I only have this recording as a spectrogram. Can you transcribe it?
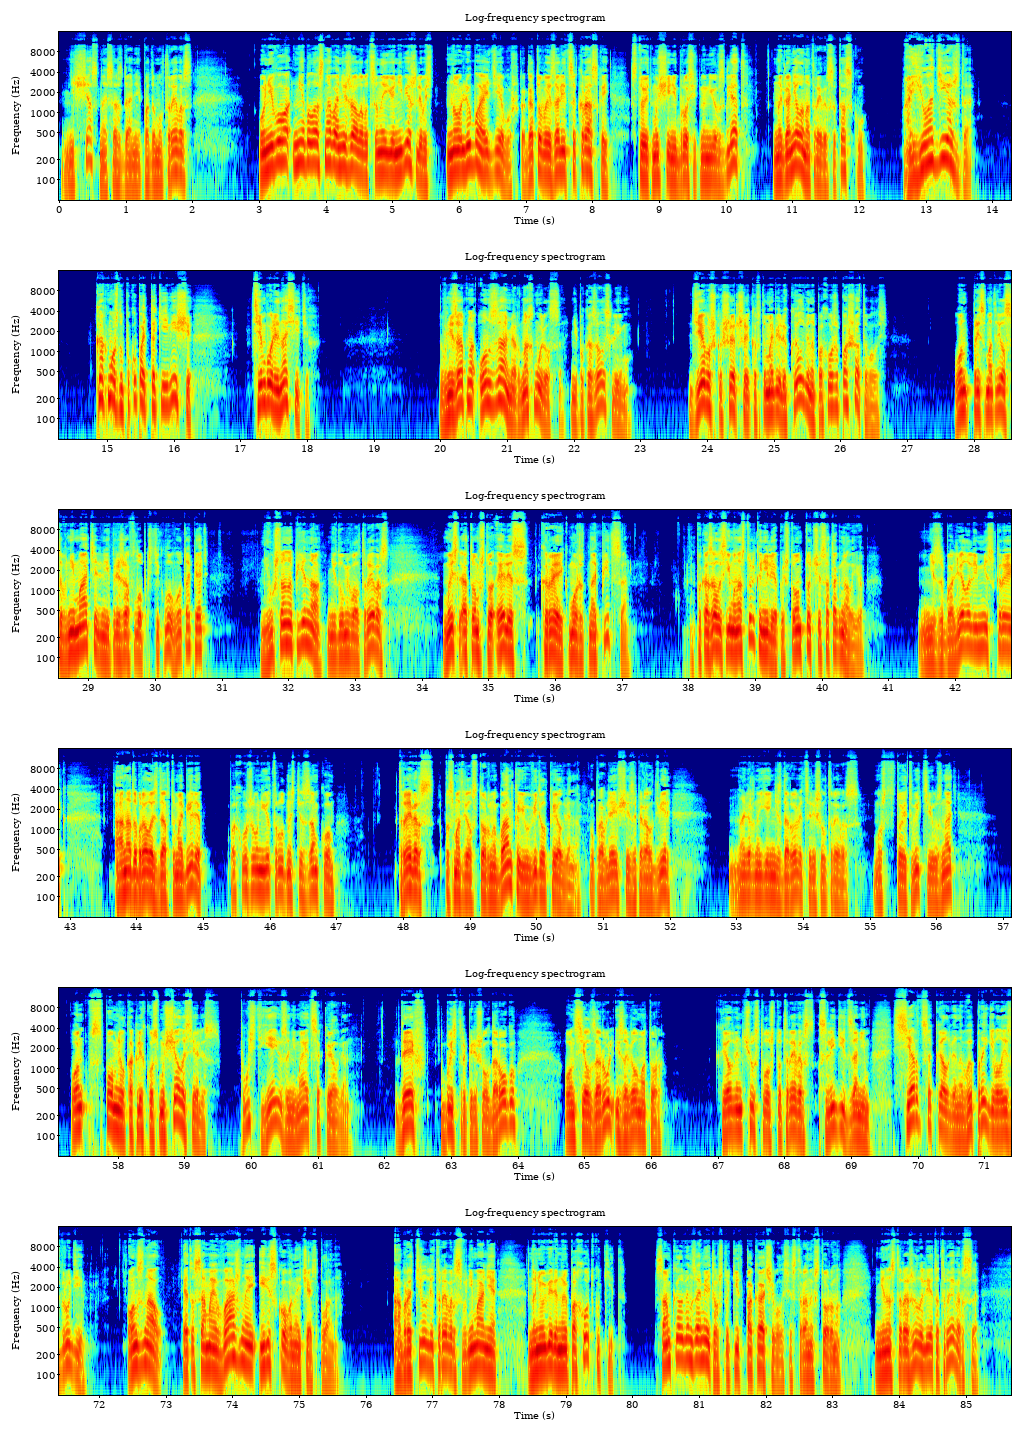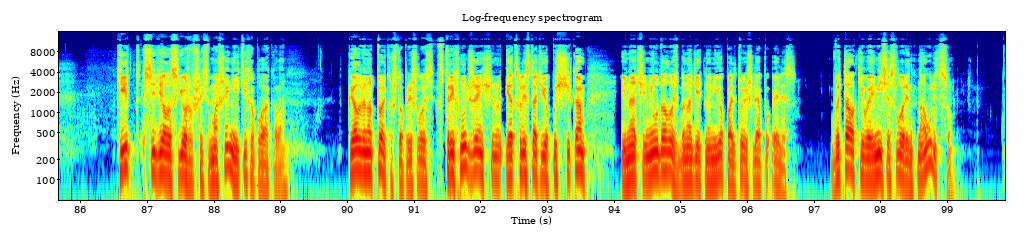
«Несчастное создание», — подумал Треверс. У него не было оснований жаловаться на ее невежливость, но любая девушка, готовая залиться краской, стоит мужчине бросить на нее взгляд, нагоняла на Треверса тоску. А ее одежда! Как можно покупать такие вещи, тем более носить их? Внезапно он замер, нахмурился. Не показалось ли ему? Девушка, шедшая к автомобилю Келвина, похоже, пошатывалась. Он присмотрелся внимательнее, прижав лоб к стеклу. Вот опять. Неужто она пьяна? — недоумевал Треворс. Мысль о том, что Элис Крейг может напиться, показалась ему настолько нелепой, что он тотчас отогнал ее. Не заболела ли мисс Крейг? Она добралась до автомобиля. Похоже, у нее трудности с замком. Треверс посмотрел в сторону банка и увидел Келвина. Управляющий запирал дверь. Наверное, ей не здоровится, решил Треверс. Может, стоит выйти и узнать. Он вспомнил, как легко смущалась Элис. Пусть ею занимается Келвин. Дэйв быстро перешел дорогу. Он сел за руль и завел мотор. Келвин чувствовал, что Треверс следит за ним. Сердце Келвина выпрыгивало из груди. Он знал, это самая важная и рискованная часть плана. Обратил ли Треворс внимание на неуверенную походку Кит? Сам Келвин заметил, что Кит покачивалась из стороны в сторону. Не насторожило ли это Треверса? Кит сидела, съежившись в машине, и тихо плакала. Келвину только что пришлось встряхнуть женщину и отхлестать ее по щекам, иначе не удалось бы надеть на нее пальто и шляпу Элис. Выталкивая миссис Лоринг на улицу,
